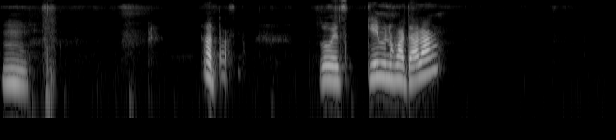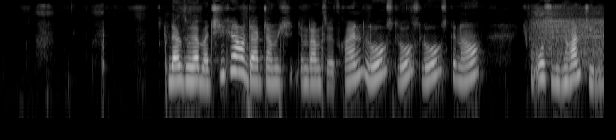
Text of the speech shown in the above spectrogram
Hm. Ah, das hier. So, jetzt gehen wir nochmal da lang. Und dann so bei Chica und da jump ich, dann jumpst du jetzt rein. Los, los, los, genau. Ich muss dich noch anschieben.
